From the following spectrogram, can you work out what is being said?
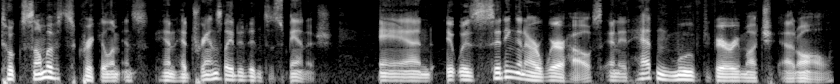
took some of its curriculum and, and had translated it into Spanish. And it was sitting in our warehouse, and it hadn't moved very much at all.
